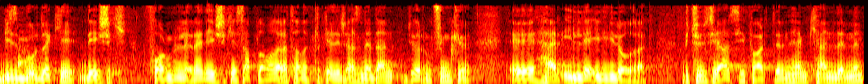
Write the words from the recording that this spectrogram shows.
biz buradaki değişik formüllere, değişik hesaplamalara tanıklık edeceğiz. Neden diyorum? Çünkü e, her ille ilgili olarak bütün siyasi partilerin hem kendilerinin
